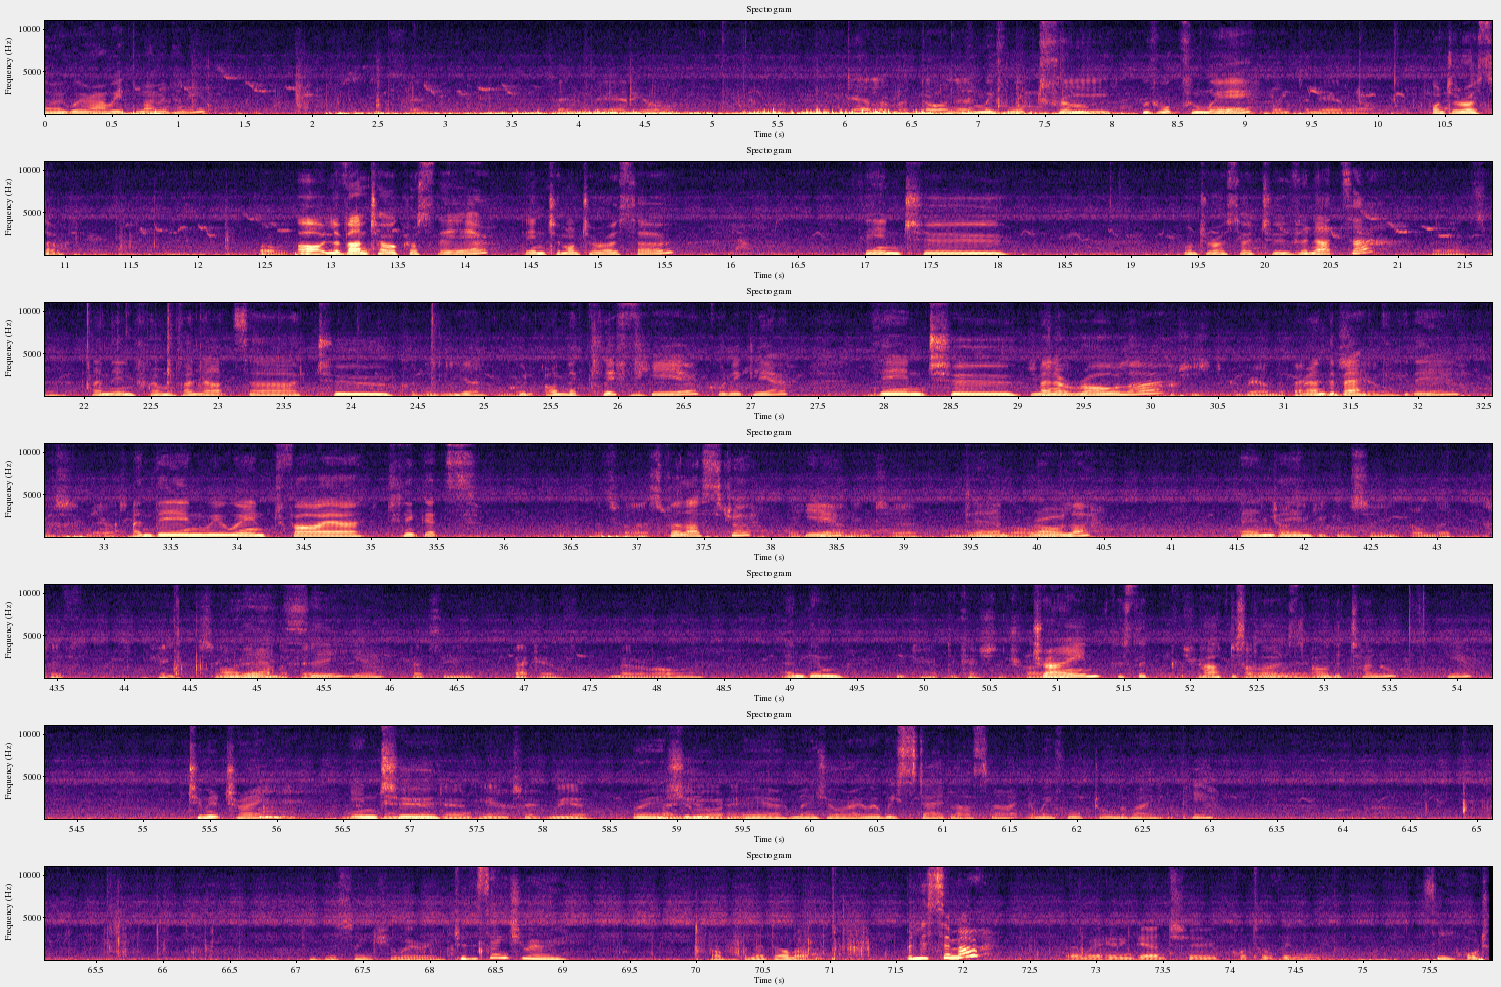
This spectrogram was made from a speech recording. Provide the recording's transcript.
So where are we at the moment, honey? Santuario della Madonna And we've walked from we've walked from where? Montenero. Monterosso. Well, Oh, Levanto across there, then to Monterosso, then to Monterosso to Vernazza, and then from Vernazza to Corniglia, Cor- on the cliff here, Corniglia, then to Manarola, which is around the back around the back there, and then we went via. Do you think that's That's Velastra. Valastra Went here, down Manarola, and which I then think you can see on the cliff peak. See oh there the see, yeah, That's the back of Manarola. and then you have to catch the train. train because the path was closed. there. Oh, the tunnel here. Two minute train and that brings you into down here into Rio. Rio Maggiore. Rio Maggiore, where we stayed last night, and we've walked all the way up here. to the sanctuary to the sanctuary. of the Madonna. Bellissimo? And we're heading down to Porto Venere. See. Porto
